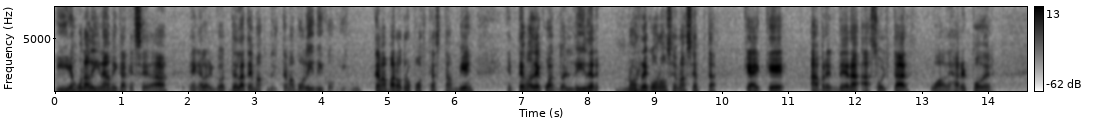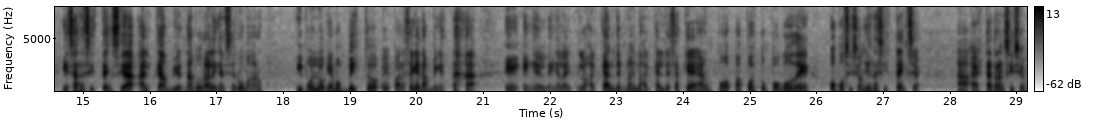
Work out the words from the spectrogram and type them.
y es una dinámica que se da en el argot de la tema, del tema político y es un tema para otro podcast también el tema de cuando el líder no reconoce, no acepta que hay que aprender a, soltar o a dejar el poder. Y esa resistencia al cambio es natural en el ser humano y por lo que hemos visto eh, parece que también está en, el, en, los alcaldes, ¿no? En las alcaldesas que han, han, puesto un poco de oposición y resistencia a, a esta transición.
